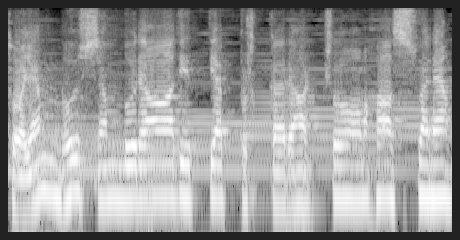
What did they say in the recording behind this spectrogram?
സ്വയംഭുശംഭുരാദിത്യ പുഷ്കരാക്ഷോ മഹാസ്വന.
